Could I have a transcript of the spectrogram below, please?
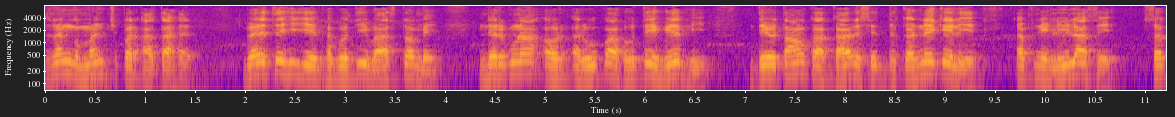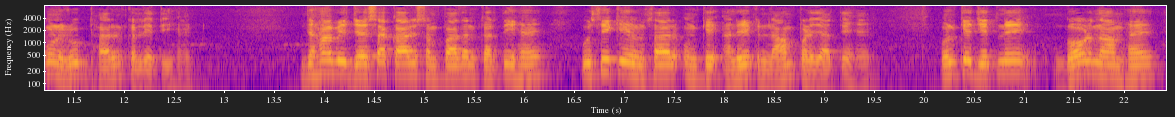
रंगमंच पर आता है। वैसे ही ये भगवती वास्तव में निर्गुणा और अरूपा होते हुए भी देवताओं का कार्य सिद्ध करने के लिए अपनी लीला से सगुण रूप धारण कर लेती हैं। जहाँ वे जैसा कार्य संपादन करती हैं, उसी के अनुसार उनके अनेक नाम पड़ जाते हैं। उनके जितने गौड़ नाम हैं,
